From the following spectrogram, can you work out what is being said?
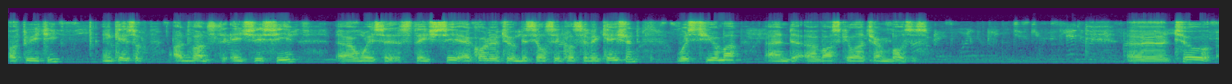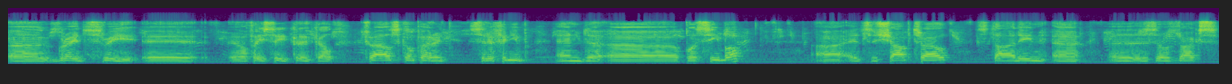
of PBT in case of advanced HCC uh, with uh, stage C according to BCLC classification with tumor and uh, vascular thrombosis. Uh, two uh, grade 3 uh, phase 3 clinical trials comparing sorafenib and placebo. it's a sharp trial studying those drugs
